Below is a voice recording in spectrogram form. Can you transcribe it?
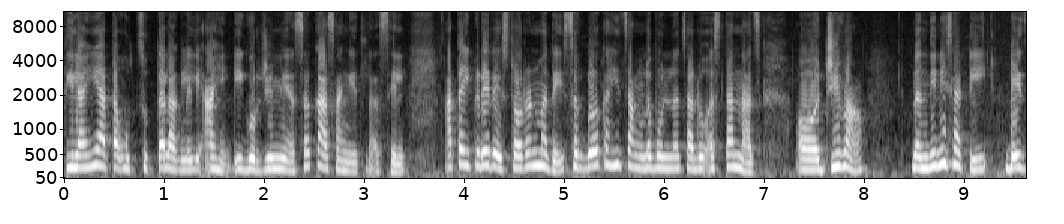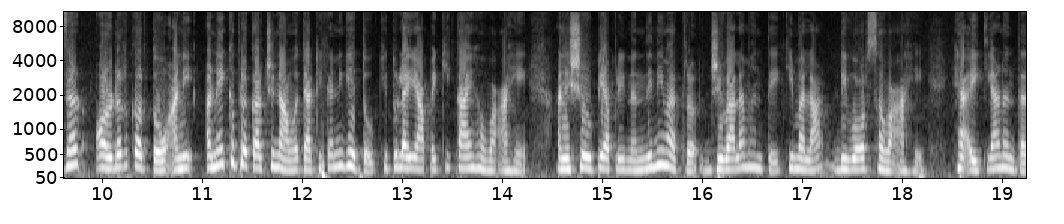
तिलाही आता उत्सुकता लागलेली आहे की गुरुजींनी असं का सांगितलं असेल? आता इकडे रेस्टॉरंटमध्ये सगळं काही चांगलं बोलणं चालू असतानाच जीवा नंदिनीसाठी डेझर्ट ऑर्डर करतो आणि अनेक प्रकारची नावं त्या ठिकाणी घेतो की तुला यापैकी काय हवं आहे? आणि शेवटी आपली नंदिनी मात्र जीवाला म्हणते की मला डिवॉर्स हवा आहे. हे ऐकल्यानंतर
